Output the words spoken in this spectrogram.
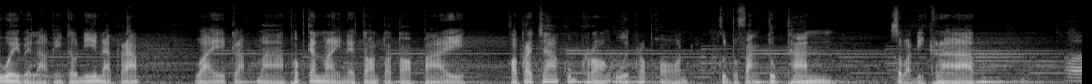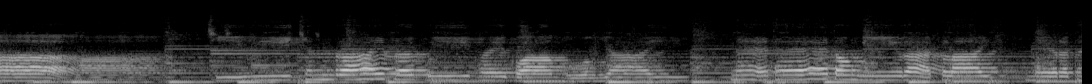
ด้วยเวลาเพียงเท่านี้นะครับ ไว้กลับมาพบกันใหม่ในตอนต่อๆไป ขอพระเจ้าคุ้มครองอวยพระพรคุณผู้ฟังทุกท่าน สวัสดีครับ ถ้าหาชีวิตฉันร้ายพระครีให้ความห่วงใยแน่แท้ต้องมีราชไกลายในประเท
